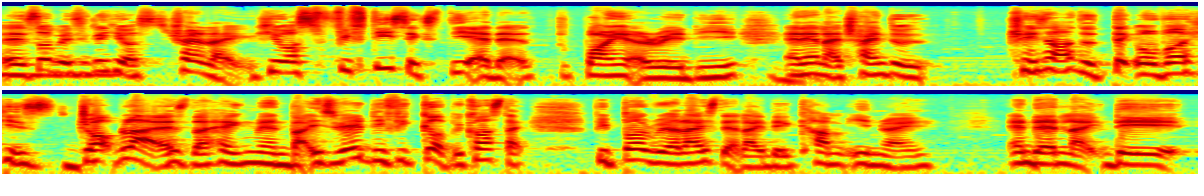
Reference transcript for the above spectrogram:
and so hmm. basically he was trying like he was 50, 60 at that point already, and then like trying to train someone to take over his job lah as the hangman. But it's very difficult because like people realize that like they come in right, and then like they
